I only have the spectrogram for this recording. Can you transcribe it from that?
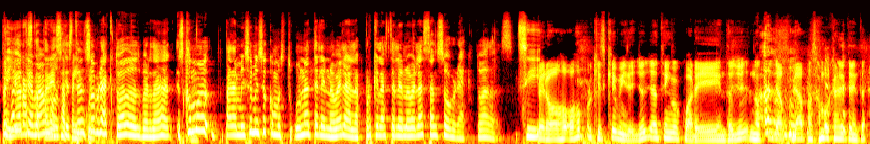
Pero yo que vamos, esa que están sobreactuados, ¿verdad? Es como, para mí se me hizo como una telenovela, la- porque las telenovelas están sobreactuadas. Sí. Pero ojo, ojo, porque es que, mire, yo ya tengo 40, yo, nosotros ya, ya pasamos casi 30. Ya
